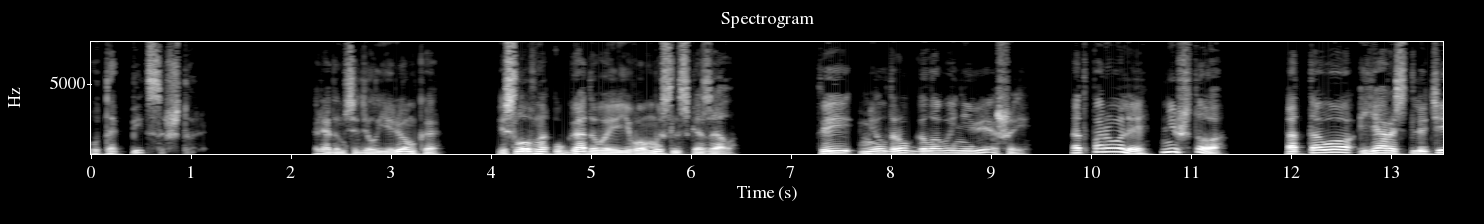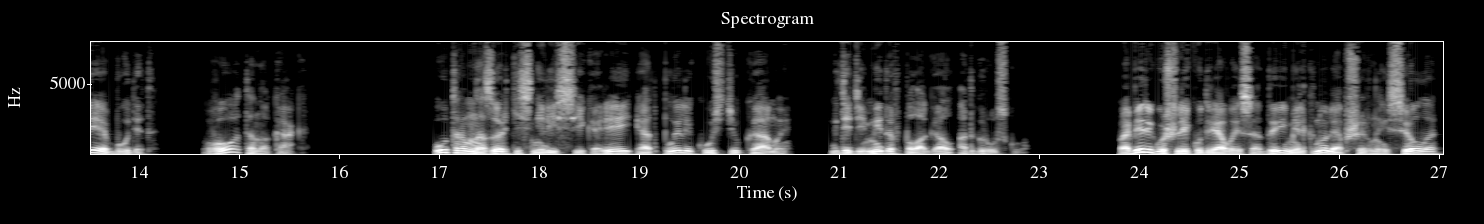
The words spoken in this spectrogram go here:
Утопиться, что ли? Рядом сидел Еремка и, словно угадывая его мысль, сказал. — Ты, мил друг, головы не вешай. От пароли — ничто. От того ярость лютея будет. Вот оно как. Утром на зорьке снялись с якорей и отплыли к устью Камы, где Демидов полагал отгрузку. По берегу шли кудрявые сады, мелькнули обширные села,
